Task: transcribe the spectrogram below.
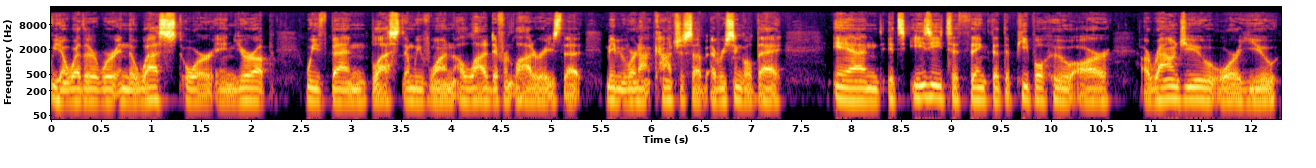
you know whether we're in the West or in Europe, we've been blessed and we've won a lot of different lotteries that maybe we're not conscious of every single day. And it's easy to think that the people who are around you or you,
